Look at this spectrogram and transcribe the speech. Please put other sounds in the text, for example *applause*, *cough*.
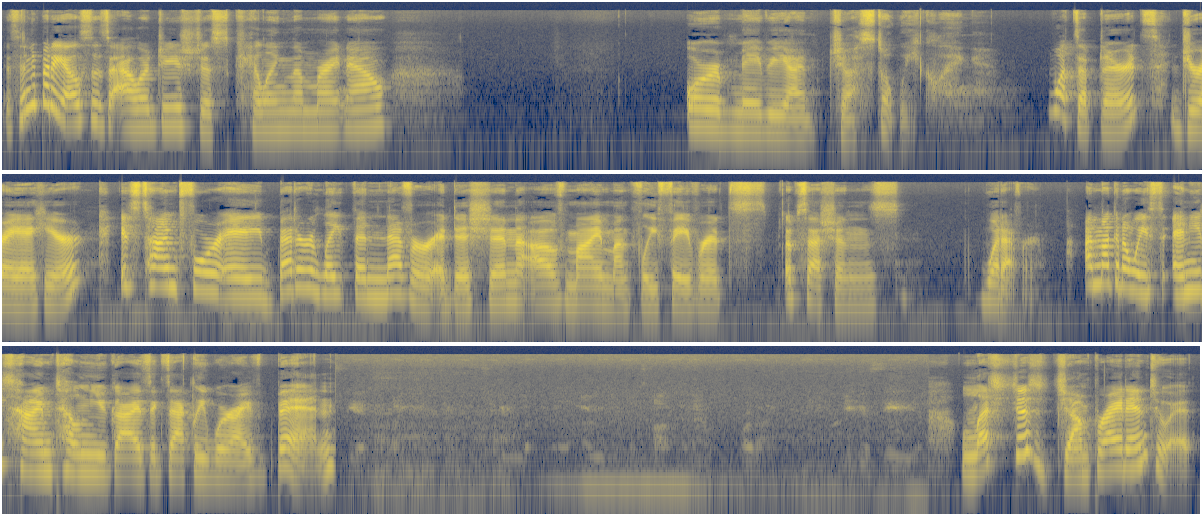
Is anybody else's allergies just killing them right now? Or maybe I'm just a weakling. What's up, nerds? Drea here. It's time for a better late than never edition of my monthly favorites, obsessions, whatever. I'm not gonna waste any time telling you guys exactly where I've been. Let's just jump right into it.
